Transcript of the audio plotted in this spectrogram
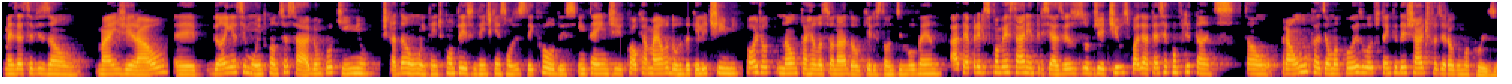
Mas essa visão mais geral, é, ganha-se muito quando você sabe um pouquinho de cada um, entende contexto, entende quem são os stakeholders, entende qual que é a maior dor daquele time, pode ou não estar tá relacionado ao que eles estão desenvolvendo, até para eles conversarem entre si. Às vezes os objetivos podem até ser conflitantes. Então, para um fazer uma coisa, o outro tem que deixar de fazer alguma coisa.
